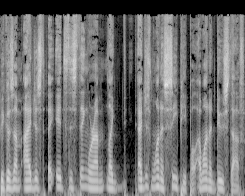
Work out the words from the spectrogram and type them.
because I'm. I just it's this thing where I'm like, I just want to see people. I want to do stuff,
